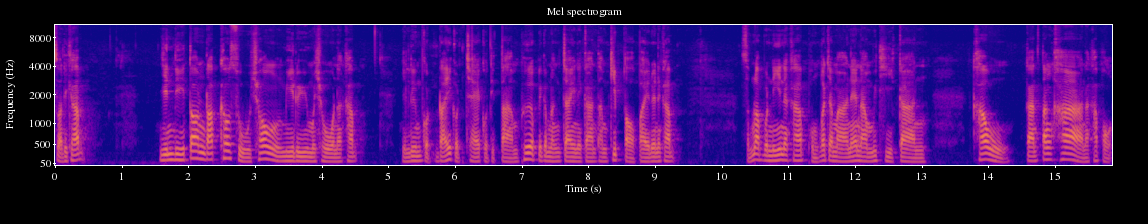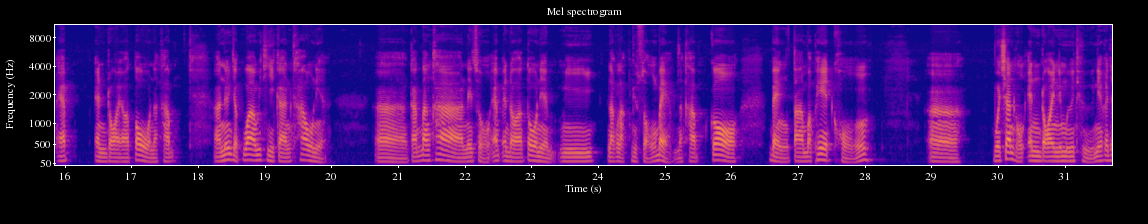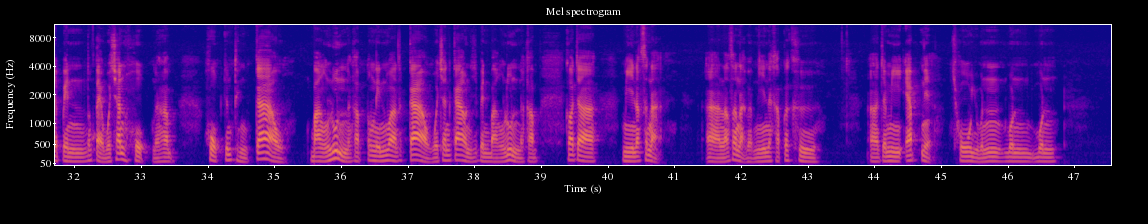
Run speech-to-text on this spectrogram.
สวัสดีครับ ยินดีต้อนรับเข้าสู่ช่องมีรีวิวมาโชว์นะครับ อย่าลืมกดไลค์กดแชร์กดติดตาม เพื่อเป็นกำลังใจในการทำคลิปต่อไปด้วยนะครับสำหรับวันนี้นะครับ ผมก็จะมาแนะนำวิธีการเข้าการตั้งค่านะครับของแอป Android Auto นะครับเนื่องจากว่าวิธีการเข้าเนี่ยการตั้งค่าในส่วนของแอป Android Auto เนี่ยมีหลักๆอยู่ 2 แบบนะครับ ก็แบ่งตามประเภทของ เวอร์ชันของ Android ในมือถือเนี่ยก็จะเป็นตั้งแต่เวอร์ชัน6 นะครับ 6 จนถึง 9 บางรุ่นนะครับ ต้องเน้นว่า 9 เวอร์ชัน9นี่จะเป็นบางรุ่นนะครับ ก็จะมีลักษณะอ่าลักษณะแบบนี้นะครับก็คืออ่าจะมีแอปเนี่ยโชว์อยู่บนบนบน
